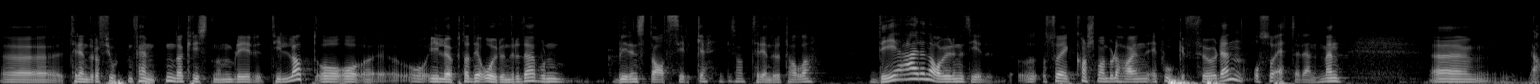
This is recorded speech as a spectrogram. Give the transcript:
eh, 314-15, da kristendommen blir tillatt. Og, og, og i løpet av det århundret der hvor den blir en statskirke, ikke sant, 300-tallet, det er en avgjørende tid. Så jeg- kanskje man burde ha en epoke før den, og så etter den. Men uh, ja.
